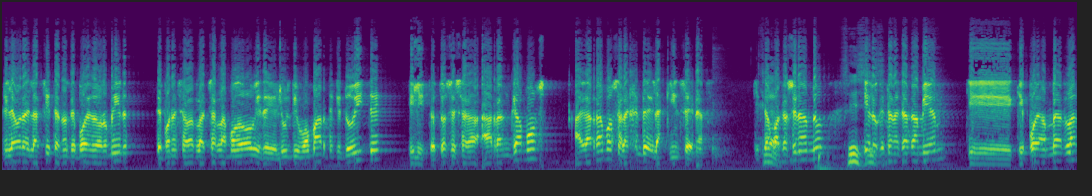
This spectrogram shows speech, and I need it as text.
en la hora de la siesta no te puedes dormir, te pones a ver la charla modo obis del último martes que tuviste y listo. Entonces arrancamos, agarramos a la gente de las quincenas que están Claro. vacacionando Sí, y sí, a los que están acá también que, que puedan verlas,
